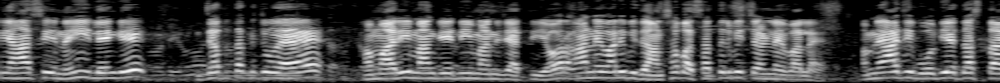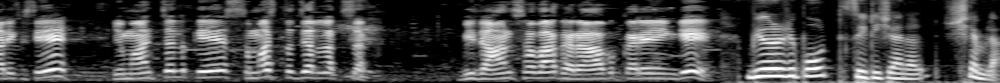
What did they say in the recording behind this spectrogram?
यहाँ से नहीं लेंगे, जब तक जो है, हमारी मांगे नहीं मानी जाती है। और आने वाली विधानसभा सत्र भी चढ़ने वाला है। हमने आज ही बोल दिया, दस तारीख से हिमाचल के समस्त जल रक्षक विधानसभा खराब करेंगे। Bureau report city channel Shimla.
